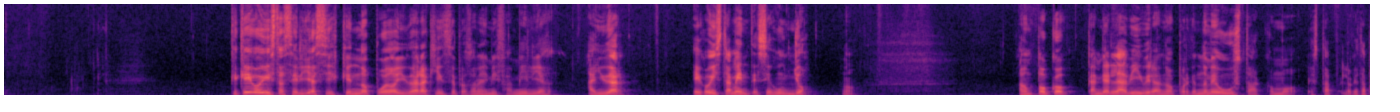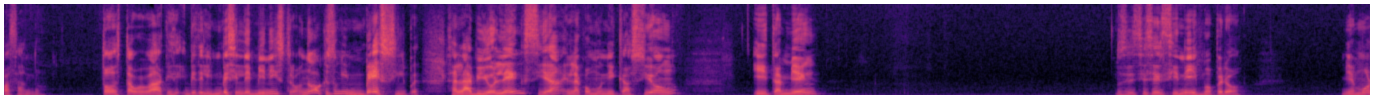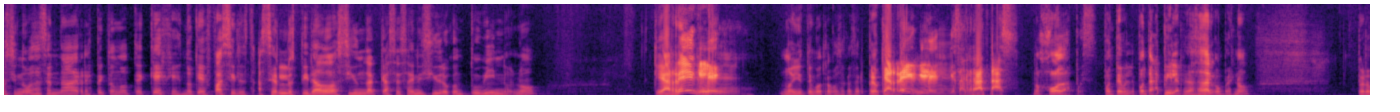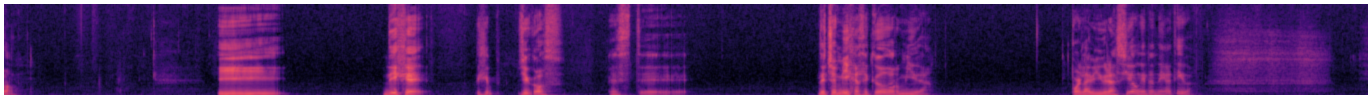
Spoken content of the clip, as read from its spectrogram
¿Qué, egoísta sería si es que no puedo ayudar a 15 personas de mi familia? Ayudar egoístamente, según yo a un poco cambiar la vibra, ¿no? Porque no me gusta cómo está, lo que está pasando. Toda esta huevada, que ¿viste el imbécil de ministro? No, que es un imbécil. Pues. O sea, la violencia en la comunicación y también, no sé si es el cinismo, pero, mi amor, si no vas a hacer nada al respecto, no te quejes. No que es fácil hacerlos tirados así en una casa de San Isidro con tu vino, ¿no? Que arreglen. No, yo tengo otra cosa que hacer. Pero que arreglen esas ratas. No jodas, pues. Ponte, las pilas, hacer algo, pues, ¿no? Perdón. Y dije, dije, chicos, este... De hecho, mi hija se quedó dormida. Por la vibración, era negativa.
